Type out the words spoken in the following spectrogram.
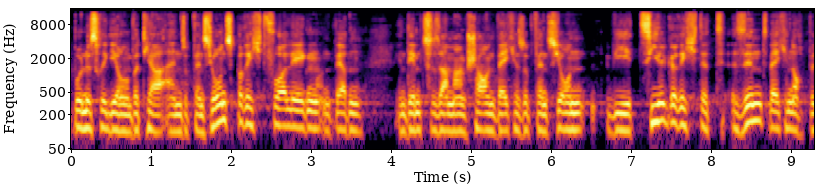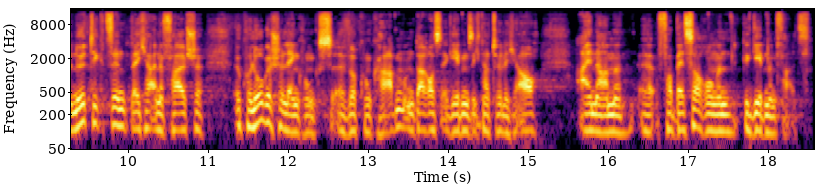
Die Bundesregierung wird ja einen Subventionsbericht vorlegen und werden in dem Zusammenhang schauen, welche Subventionen wie zielgerichtet sind, welche noch benötigt sind, welche eine falsche ökologische Lenkungswirkung haben. Und daraus ergeben sich natürlich auch Einnahmeverbesserungen gegebenenfalls.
